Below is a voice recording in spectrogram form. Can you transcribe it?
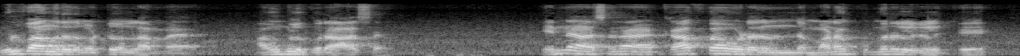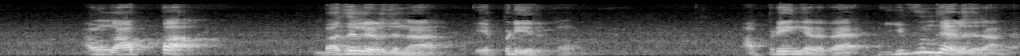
உள்வாங்கிறது மட்டும் இல்லாமல் அவங்களுக்கு ஒரு ஆசை. என்ன ஆசைனா காப்பாவோட இந்த மனக்குமுறல்களுக்கு அவங்க அப்பா பதில் எழுதுனா எப்படி இருக்கும்? அப்படிங்கிறத இவங்க எழுதுறாங்க.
